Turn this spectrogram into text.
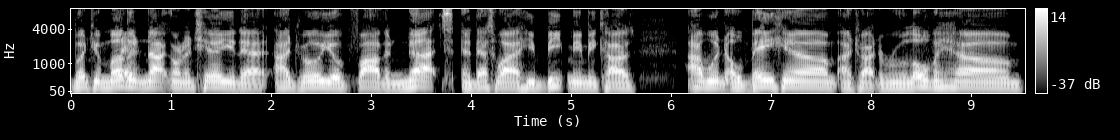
But your mother's not going to tell you that I drove your father nuts, and that's why he beat me because I wouldn't obey him. I tried to rule over him.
